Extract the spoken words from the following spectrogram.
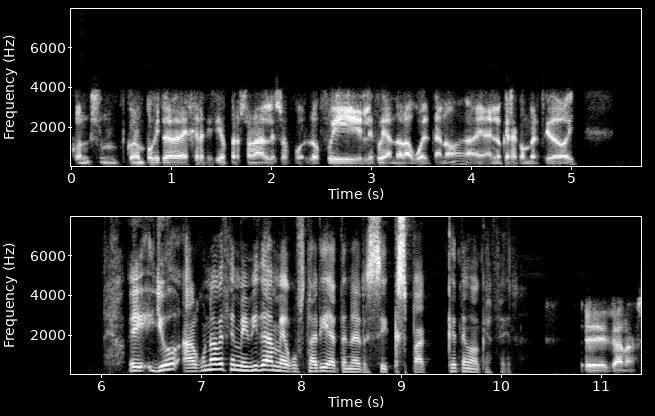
con, un poquito de ejercicio personal eso fu- lo fui le fui dando la vuelta, ¿no? En lo que se ha convertido hoy. Eh, yo alguna vez en mi vida me gustaría tener six pack. ¿Qué tengo que hacer? Eh, ganas,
